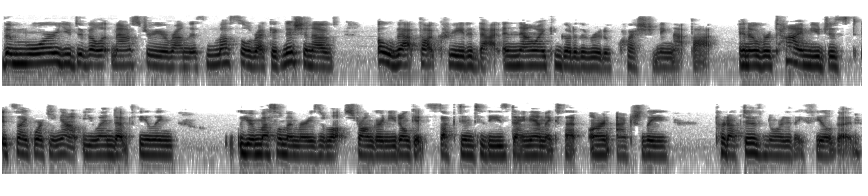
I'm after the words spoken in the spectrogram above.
the more you develop mastery around this muscle recognition of, oh, that thought created that. And now I can go to the root of questioning that thought. And over time, you just, it's like working out. You end up feeling your muscle memories are a lot stronger and you don't get sucked into these dynamics that aren't actually productive, nor do they feel good.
